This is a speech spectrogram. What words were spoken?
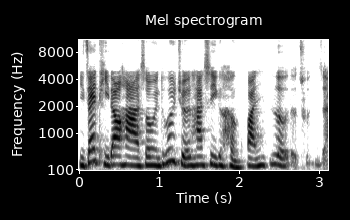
你在提到他的时候，你都会觉得他是一个很欢乐的存在。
